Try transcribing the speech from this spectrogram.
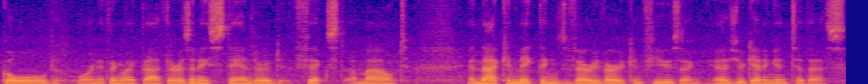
gold or anything like that. There isn't a standard fixed amount, and that can make things very, very confusing as you're getting into this.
